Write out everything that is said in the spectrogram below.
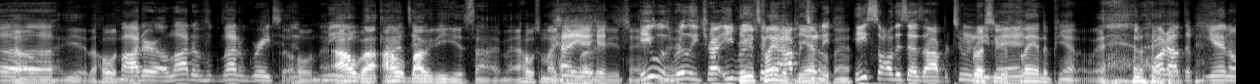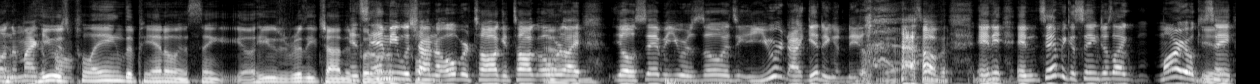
uh, man, yeah, the whole night. a lot of lot of great. The whole night. I hope I, I hope. Bobby V gets signed, man. I hope somebody Yeah, Bobby yeah. V a chance. He was man. really trying. He really was took playing the the piano, opportunity. man. he saw this as an opportunity, Russ, he was playing the piano, man. Brought out the piano and the microphone. He was playing the piano and singing, yo. He was really trying to. and Sammie was trying to over talk and talk over Yeah. like, "Yo, Sammie, you were so you're not getting a deal." Yeah, Sammie, and he, and Sammie could sing just like Mario could Yeah. sing,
